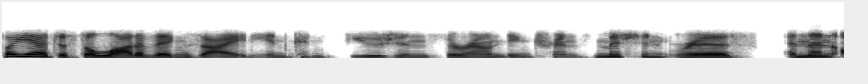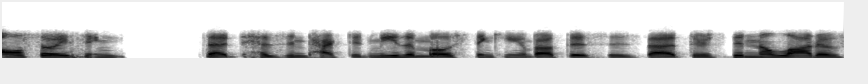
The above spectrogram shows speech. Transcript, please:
But yeah just a lot of anxiety and confusion surrounding transmission risk. And then also i think that has impacted me the most thinking about this is that there's been a lot of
